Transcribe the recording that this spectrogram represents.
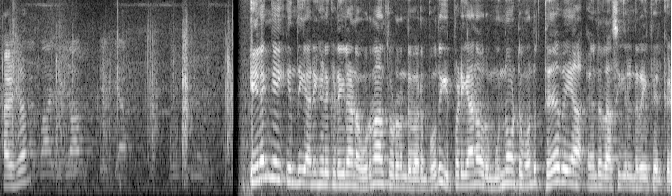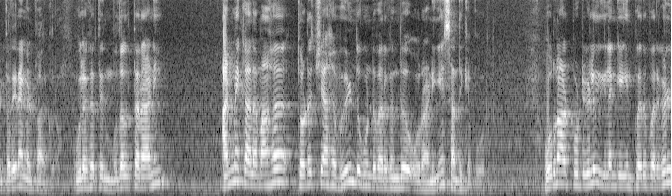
ஹரிஷா? இலங்கை இந்திய அணிகளுக்கு இடையிலான ஒரு நாள் தொடர்ந்து வரும்போது இப்படியான ஒரு முன்னோட்டம் ஒன்று தேவையா என்று ரசிகர்கள் நிறைய பேர் கேட்பதை நாங்கள் பார்க்கிறோம். உலகத்தின் முதல் தர அணி அண்மை காலமாக தொடர்ச்சியாக வீழ்ந்து கொண்டு வருகின்ற ஒரு அணியை சந்திக்க போகிறது. ஒரு நாள் போட்டிகளில் இலங்கையின் பெறுவர்கள்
